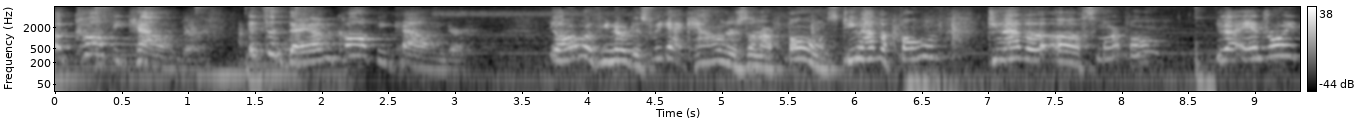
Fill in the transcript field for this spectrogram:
A coffee calendar. It's a damn coffee calendar. Yo, I don't know if you noticed, we got calendars on our phones. Do you have a phone? Do you have a, a smartphone? You got Android?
